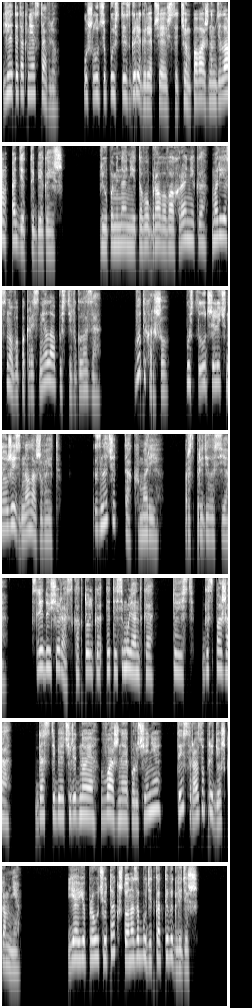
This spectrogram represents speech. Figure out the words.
Я это так не оставлю. Уж лучше пусть ты с Грегори общаешься, чем по важным делам одет ты бегаешь. При упоминании того бравого охранника Мария снова покраснела, опустив глаза. Вот и хорошо, Пусть лучше личную жизнь налаживает. «Значит так, Мари», — распорядилась я. «В следующий раз, как только эта симулянтка, то есть госпожа, даст тебе очередное важное поручение, ты сразу придешь ко мне. Я ее проучу так, что она забудет, как ты выглядишь.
